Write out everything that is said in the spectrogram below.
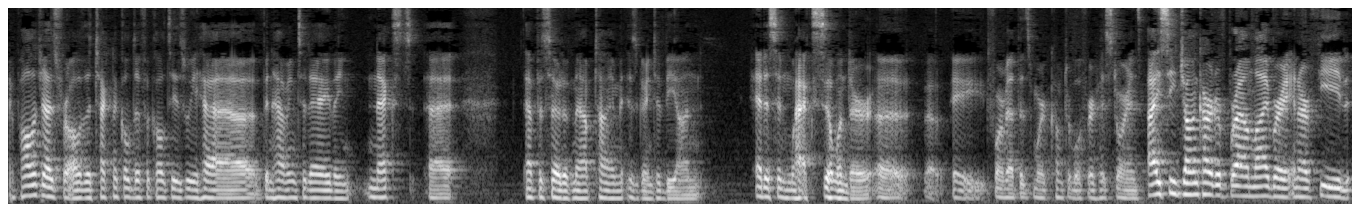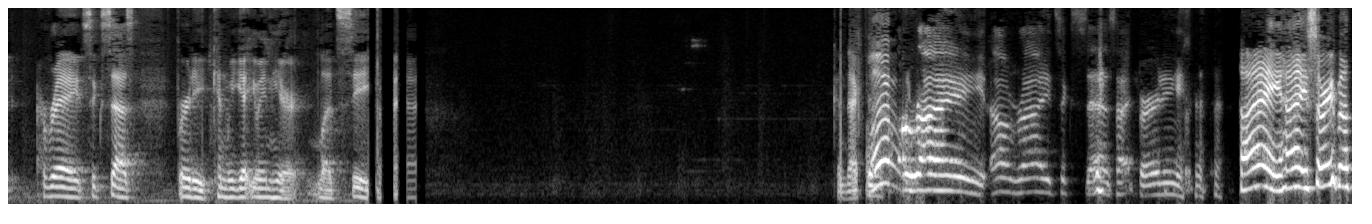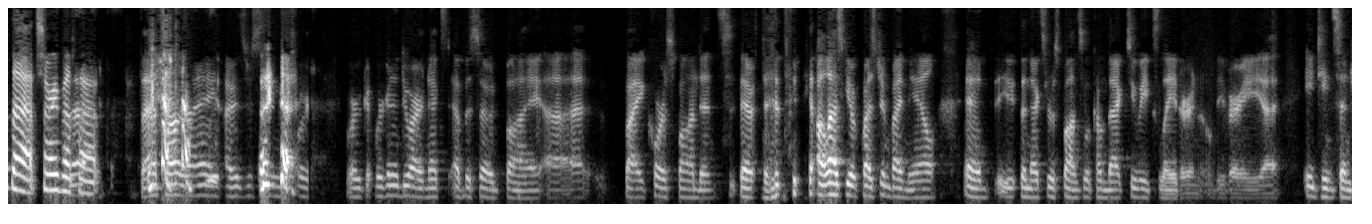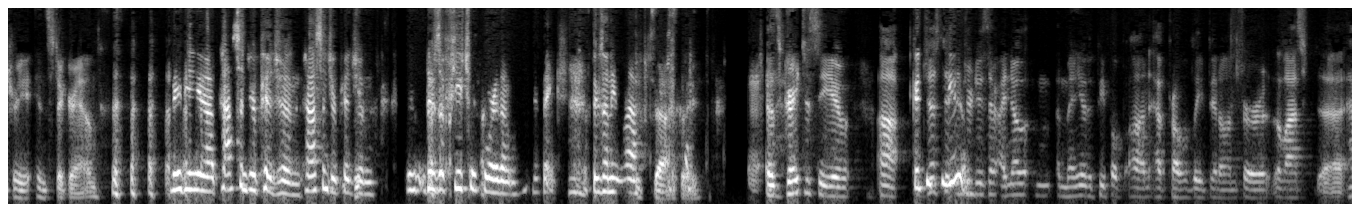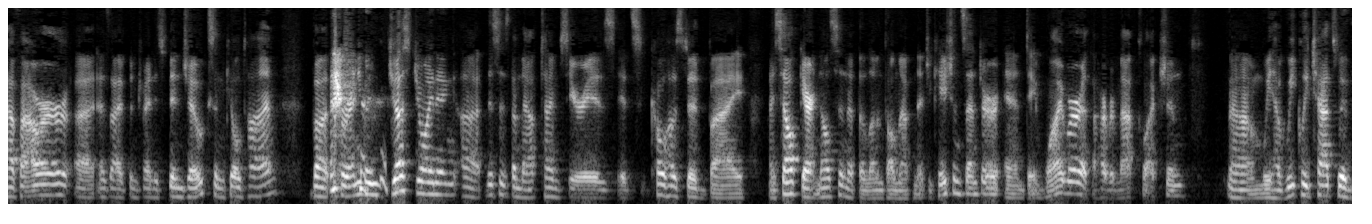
I apologize for all of the technical difficulties we have been having today. The next uh, episode of Map Time is going to be on Edison wax cylinder, uh, uh, a format that's more comfortable for historians. I see John Carter Brown Library in our feed. Hooray, success. Bertie, can we get you in here? Let's see. Connected. Hello. All right. All right. Success. Hi, Bertie. Hi, hi. Sorry about that. Sorry about that. that. That's all right. I was just saying that we're we're we're going to do our next episode by uh, by correspondence. I'll ask you a question by mail, and the next response will come back two weeks later, and it'll be very uh, 18th century Instagram. Maybe a passenger pigeon. Passenger pigeon. There's a future for them, I think, if there's any left. Exactly. it's great to see you. Uh, Good just to, introduce, I know many of the people on have probably been on for the last uh, half hour uh, as I've been trying to spin jokes and kill time. But for anybody just joining, uh, this is the Map Time series. It's co-hosted by myself, Garrett Nelson at the Leventhal Map and Education Center, and Dave Weimer at the Harvard Map Collection. Um, we have weekly chats with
